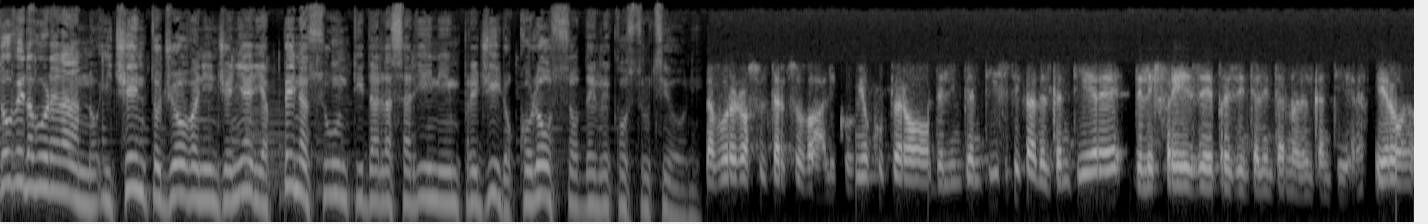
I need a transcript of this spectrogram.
Dove lavoreranno i 100 giovani ingegneri appena assunti dalla Salini in Pregilo, colosso delle costruzioni? Lavorerò sul terzo valico. Mi occuperò dell'impiantistica, del cantiere, delle frese presenti all'interno del cantiere. Ero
